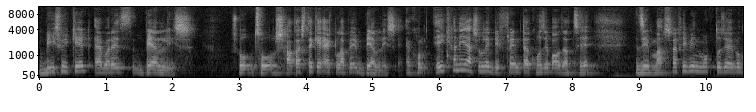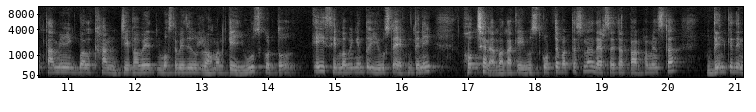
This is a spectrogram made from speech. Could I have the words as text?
বিশ উইকেট অ্যাভারেজ বিয়াল্লিশ। সো সো সাতাশ থেকে এক লাভে বিয়াল্লিশ। এখন এইখানেই আসলে ডিফারেন্টটা খুঁজে পাওয়া যাচ্ছে যে মাশরাফি বিন মুর্তজা এবং তামিম ইকবাল খান যেভাবে মোস্তাফিজুর রহমানকে ইউজ করতো এই সেমভাবে কিন্তু ইউজটা এখন তিনি হচ্ছে না বা তাকে ইউজ করতে পারতেছে না দ্যাটস ওয়াই তার পারফরমেন্সটা দিনকে দিন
